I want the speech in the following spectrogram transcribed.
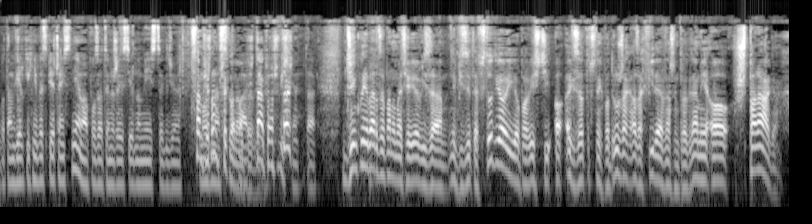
bo tam wielkich niebezpieczeństw nie ma, poza tym, że jest jedno miejsce, gdzie Sam się można pan przekonał pewnie. Tak, oczywiście, tak. Dziękuję bardzo panu Maciejowi za wizytę w studio i opowieści o egzotycznych podróżach, a za chwilę w naszym programie o szparagach.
